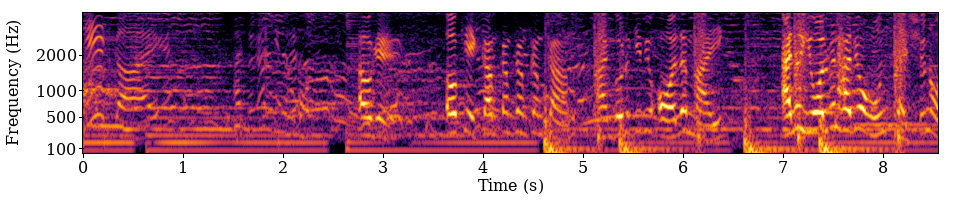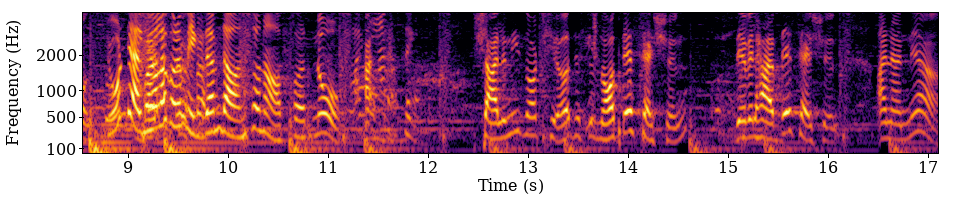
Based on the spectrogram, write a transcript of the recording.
Hey guys. I. Okay. Okay, come, come, come, come, come. I'm going to give you all a mic. I know you all will have your own session also. Don't tell me all but- I'm gonna make them dance on Afat. No. I can't sing. Shalini's not here. This is not their session. They will have their session. Ananya,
